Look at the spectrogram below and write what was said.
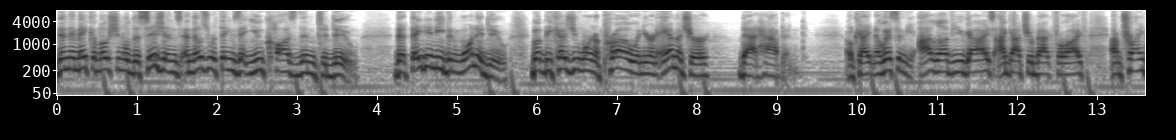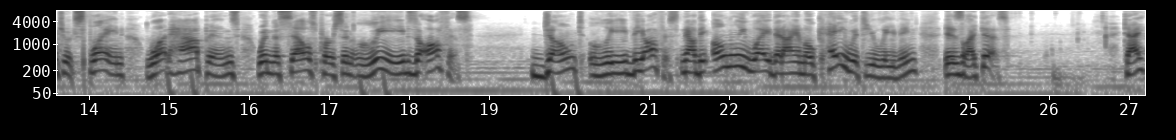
then they make emotional decisions and those were things that you caused them to do that they didn't even want to do. But because you weren't a pro and you're an amateur, that happened. Okay, now listen to me. I love you guys. I got your back for life. I'm trying to explain what happens when the salesperson leaves the office. don't leave the office. Now, the only way that I am okay with you leaving is like this. Okay,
